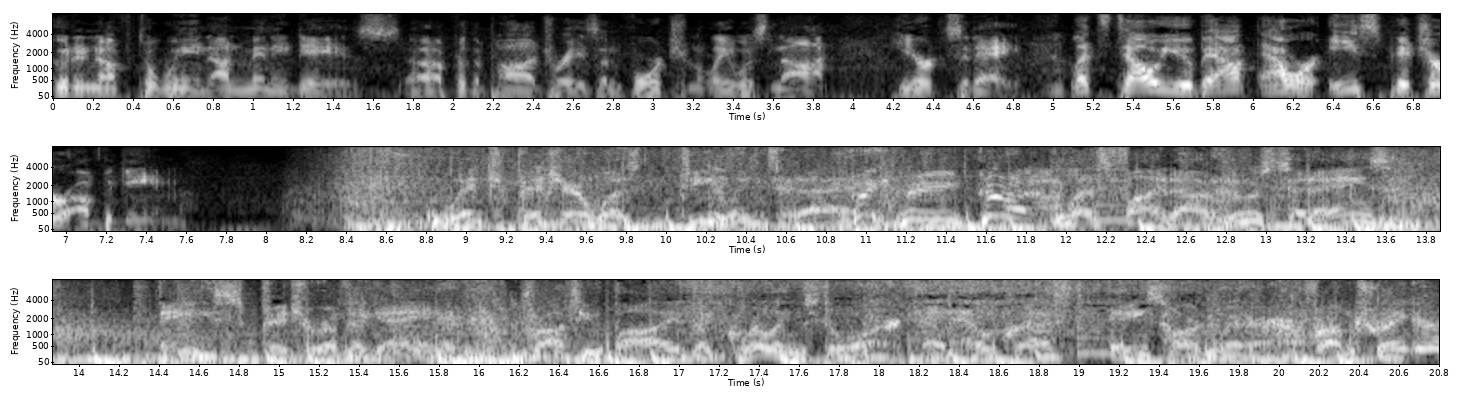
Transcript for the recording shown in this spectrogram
good enough to win on many days uh, for the Padres. Unfortunately, was not here today. Let's tell you about our ace pitcher of the game. Which pitcher was dealing today? Let's find out who's today's ace pitcher of the game. Brought to you by the Grilling Store at Hillcrest Ace Hardware. From Traeger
